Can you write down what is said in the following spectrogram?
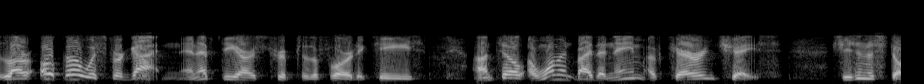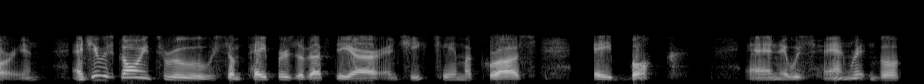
Larooca was forgotten in FDR's trip to the Florida Keys until a woman by the name of Karen Chase, she's an historian, and she was going through some papers of FDR and she came across a book. And it was a handwritten book,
